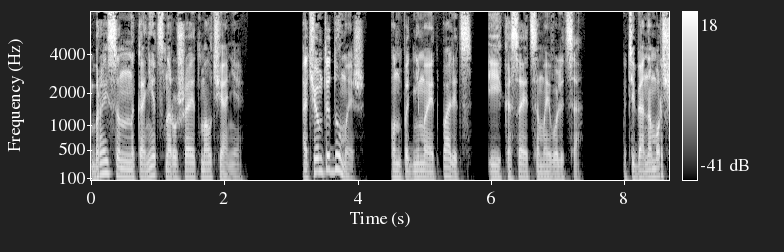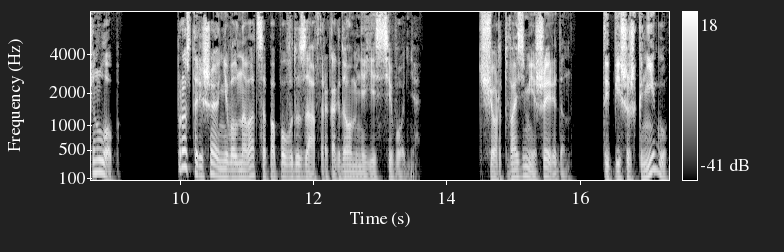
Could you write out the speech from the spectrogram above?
Брайсон, наконец, нарушает молчание. «О чем ты думаешь?» Он поднимает палец и касается моего лица. «У тебя наморщен лоб. Просто решаю не волноваться по поводу завтра, когда у меня есть сегодня». «Черт возьми, Шеридан, ты пишешь книгу?»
